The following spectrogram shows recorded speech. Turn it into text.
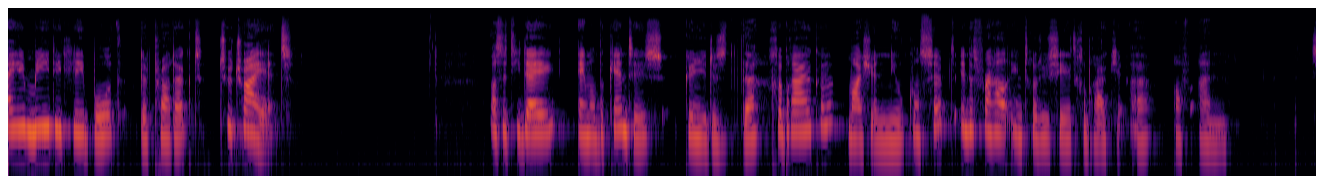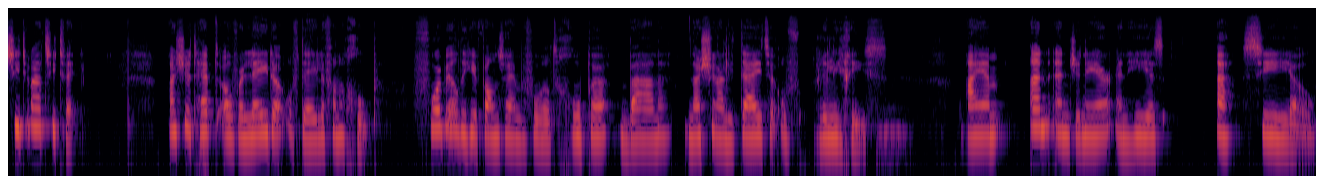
I immediately bought the product to try it. Als het idee eenmaal bekend is, kun je dus the gebruiken, maar als je een nieuw concept in het verhaal introduceert, gebruik je a of an. Situatie 2. Als je het hebt over leden of delen van een groep. Voorbeelden hiervan zijn bijvoorbeeld groepen, banen, nationaliteiten of religies. I am an engineer and he is a CEO.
